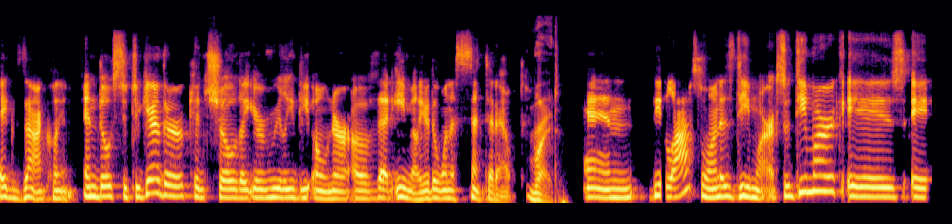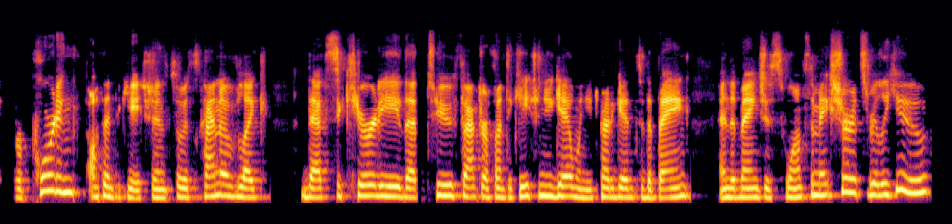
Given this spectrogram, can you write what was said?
Exactly. And those two together can show that you're really the owner of that email. You're the one that sent it out. Right. And the last one is DMARC. So DMARC is a reporting authentication. So it's kind of like that security, that two factor authentication you get when you try to get into the bank. And the bank just wants to make sure it's really you.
